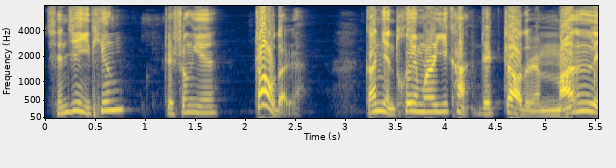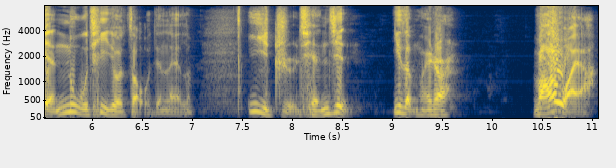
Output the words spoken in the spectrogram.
钱进一听这声音，赵大人，赶紧推门一看，这赵大人满脸怒气就走进来了，一指钱进：“你怎么回事？玩我呀？”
